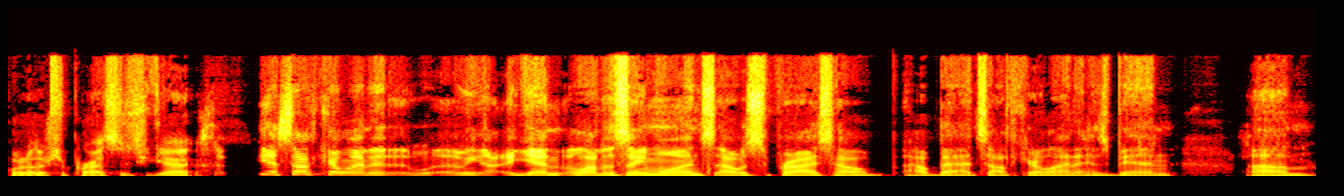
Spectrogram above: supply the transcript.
What other surprises you got? Yeah, South Carolina. I mean, again, a lot of the same ones. I was surprised how how bad South Carolina has been. Um,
